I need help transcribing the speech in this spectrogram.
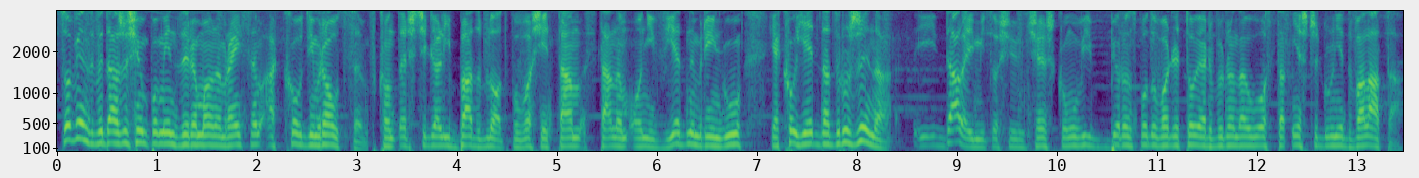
Co więc wydarzy się pomiędzy Romanem Reignsem a Codym Rhodesem w kontekście gali Bad Blood, bo właśnie tam staną oni w jednym ringu jako jedna drużyna. I dalej mi to się ciężko mówi, biorąc pod uwagę to, jak wyglądały ostatnie szczególnie dwa lata.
